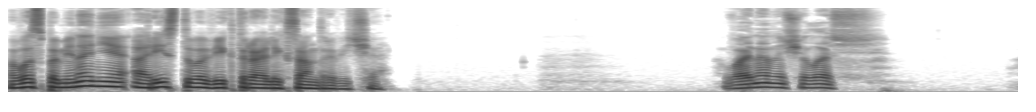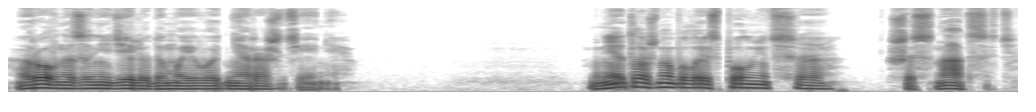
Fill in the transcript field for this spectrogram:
Воспоминания Аристова Виктора Александровича. Война началась ровно за неделю до моего дня рождения. Мне должно было исполниться 16.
